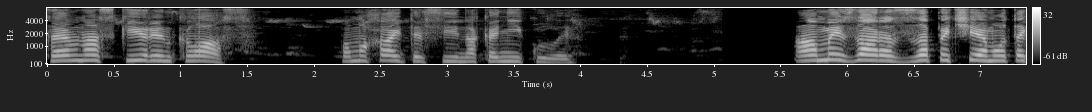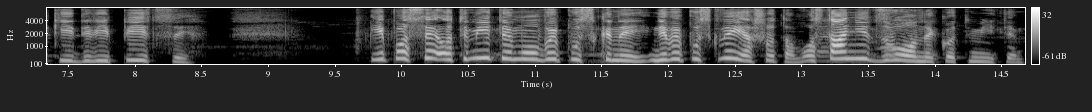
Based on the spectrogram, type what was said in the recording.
Це в нас Кірин клас. Помахайте всі на канікули. А ми зараз запечемо такі дві піци. І поси отмітимо випускний. Не випускний, а що там? Останній дзвоник отмітимо.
